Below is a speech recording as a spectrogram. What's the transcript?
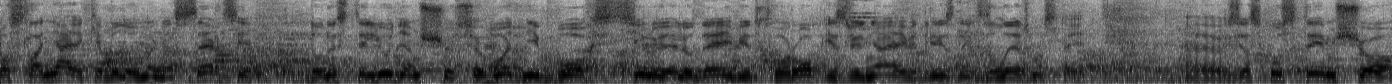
послання, яке було в мене в серці, донести людям, що сьогодні Бог зцілює людей від хвороб і звільняє від різних залежностей. Е, В зв'язку з тим, що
